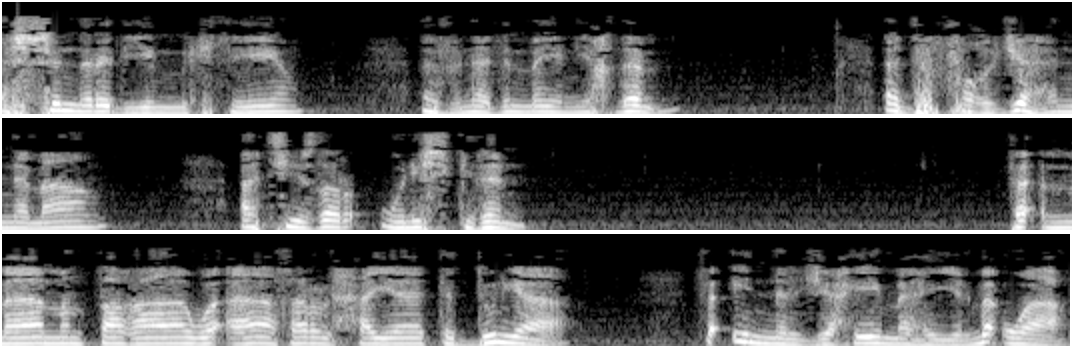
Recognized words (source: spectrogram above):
السن رد يمكثي ابن ذمين يخدم. أدفغ جهنم أتيزر ونسكذن. فأما من طغى وآثر الحياة الدنيا فإن الجحيم هي المأوى.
